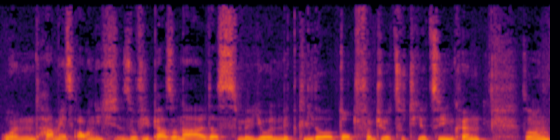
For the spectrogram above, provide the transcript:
und haben jetzt auch nicht so viel Personal, dass Millionen Mitglieder dort von Tür zu Tür ziehen können, sondern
